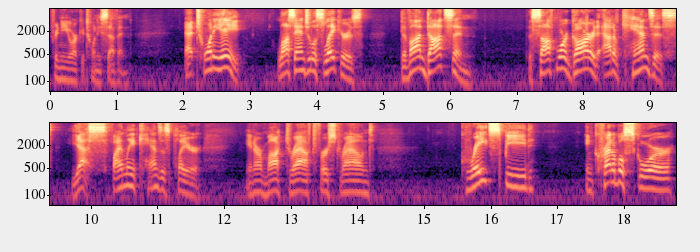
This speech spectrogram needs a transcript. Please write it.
for New York at 27. At 28, Los Angeles Lakers, Devon Dotson, the sophomore guard out of Kansas. Yes, finally a Kansas player in our mock draft first round. Great speed, incredible score,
